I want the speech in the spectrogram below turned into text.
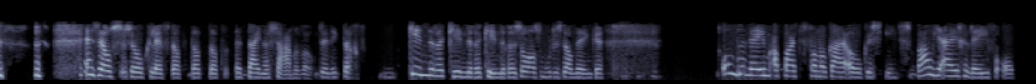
en zelfs zo klef dat, dat, dat het bijna samenwoont. En ik dacht, kinderen, kinderen, kinderen, zoals moeders dan denken. Onderneem apart van elkaar ook eens iets. Bouw je eigen leven op.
